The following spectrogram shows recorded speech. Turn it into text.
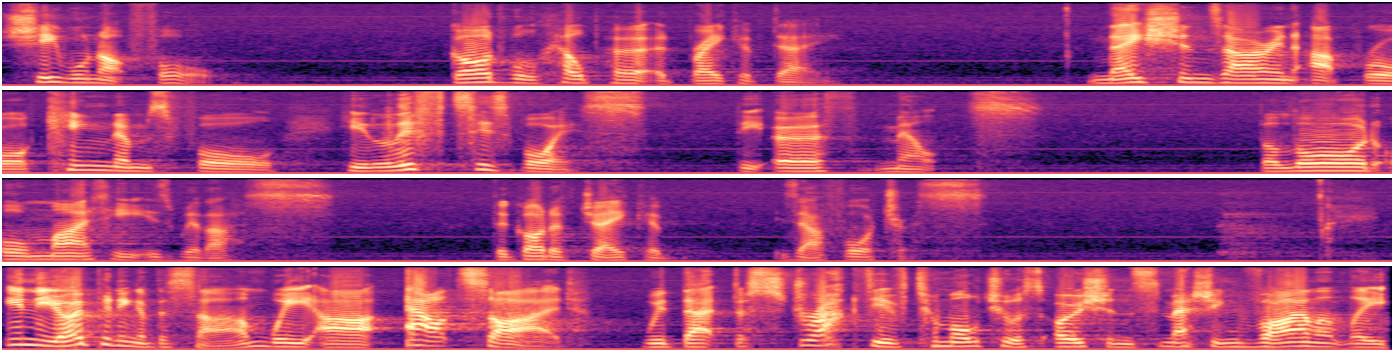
she will not fall. God will help her at break of day. Nations are in uproar, kingdoms fall. He lifts his voice, the earth melts. The Lord Almighty is with us. The God of Jacob is our fortress. In the opening of the psalm, we are outside with that destructive, tumultuous ocean smashing violently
